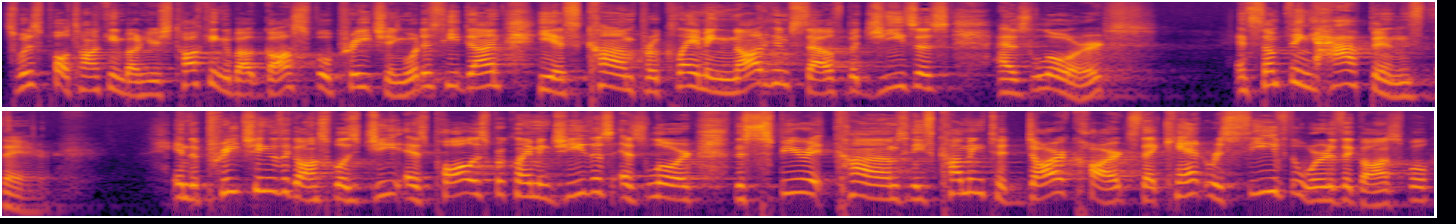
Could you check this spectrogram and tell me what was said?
So, what is Paul talking about here? He's talking about gospel preaching. What has he done? He has come proclaiming not himself, but Jesus as Lord. And something happens there. In the preaching of the gospel, as, G- as, Paul is proclaiming Jesus as Lord, the Spirit comes and he's coming to dark hearts that can't receive the word of the gospel,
